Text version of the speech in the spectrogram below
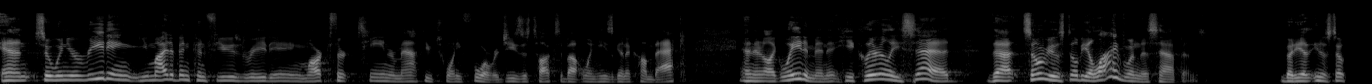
And so when you're reading, you might have been confused reading Mark 13 or Matthew 24, where Jesus talks about when he's going to come back. And they're like, wait a minute, he clearly said that some of you will still be alive when this happens. But he has, you know, so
